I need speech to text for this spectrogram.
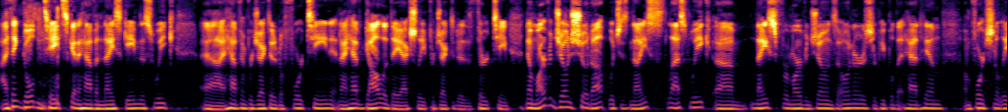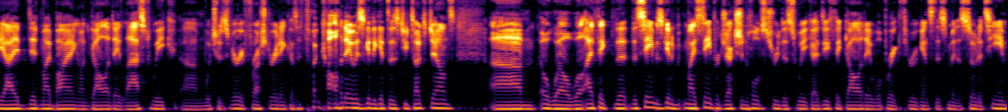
I think Golden Tate's going to have a nice game this week. Uh, I have him projected at a 14, and I have Golladay actually projected at a 13. Now, Marvin Jones showed up, which is nice last week. Um, nice for Marvin Jones owners or people that had him. Unfortunately, I did my buying on Golladay last week, um, which was very frustrating because I thought Golladay was going to get those two touchdowns. Um, oh well, well I think the the same is going to my same projection holds true this week. I do think Golladay will break through against this Minnesota team.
